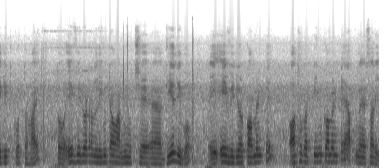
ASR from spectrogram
এডিট করতে হয়, তো এই ভিডিওটার লিঙ্কটাও আমি হচ্ছে দিয়ে দিব। এই এই ভিডিওর কমেন্টে অথবা পিন কমেন্টে আপনি সরি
